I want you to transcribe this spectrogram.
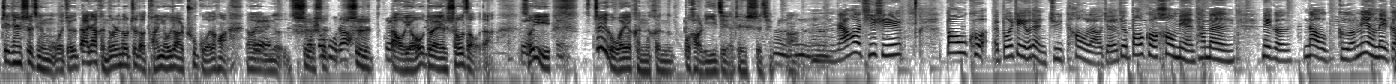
这件事情，我觉得大家很多人都知道，团游要是出国的话，呃，是是是导游对收走的，所以这个我也很很不好理解这事情啊。嗯，然后其实。包括，不过这有点剧透了，我觉得就包括后面他们那个闹革命那个，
